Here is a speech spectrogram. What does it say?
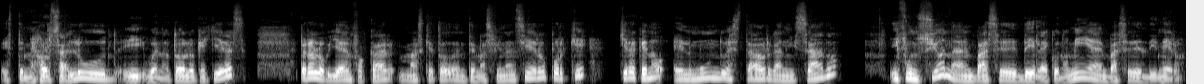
este mejor salud y bueno, todo lo que quieras, pero lo voy a enfocar más que todo en temas financieros porque quiera que no, el mundo está organizado y funciona en base de la economía, en base del dinero.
